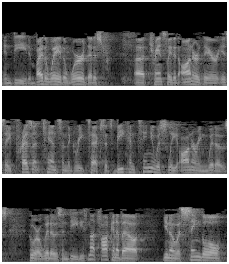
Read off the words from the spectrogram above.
indeed. And by the way, the word that is uh, translated honor there is a present tense in the Greek text. It's be continuously honoring widows who are widows indeed. He's not talking about, you know, a single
